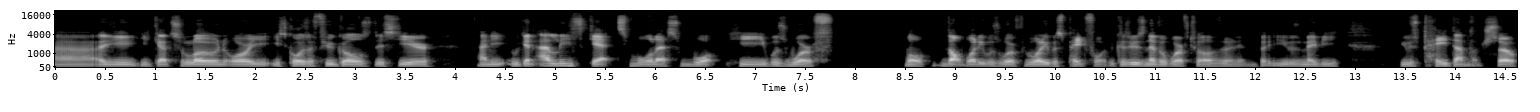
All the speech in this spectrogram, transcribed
uh, he, he gets a loan or he, he scores a few goals this year, and he, we can at least get more or less what he was worth. Well, not what he was worth, but what he was paid for, because he was never worth 12 million, but he was maybe he was paid that much. So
